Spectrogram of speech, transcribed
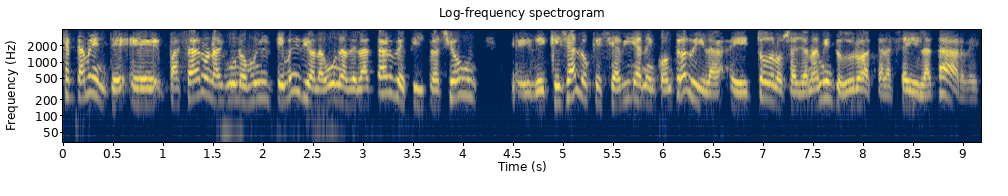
exactamente, eh, pasaron algunos multimedios a la una de la tarde, filtración eh, de que ya lo que se habían encontrado y eh, todos los allanamientos duró hasta las seis de la tarde.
